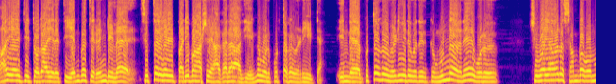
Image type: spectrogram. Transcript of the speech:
ஆயிரத்தி தொள்ளாயிரத்தி எண்பத்தி ரெண்டுல சித்தர்கள் பரிபாஷை அகராதி என்ன ஒரு புத்தகம் வெளியிட்டேன் இந்த புத்தகம் வெளியிடுவதற்கு முன்னாலே ஒரு சுவையான சம்பவம்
